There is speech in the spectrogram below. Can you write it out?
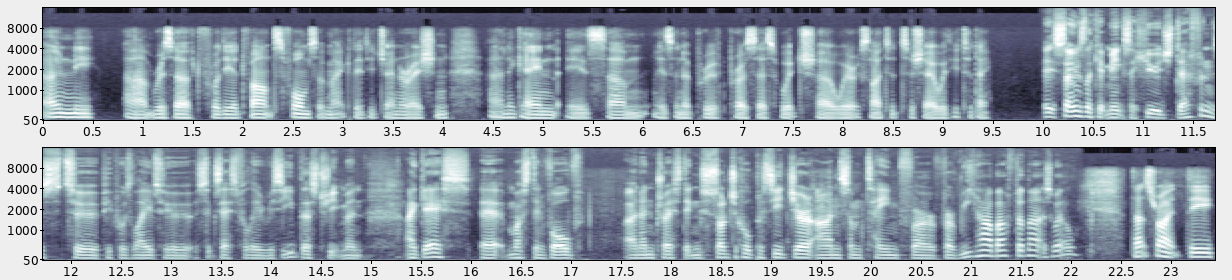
only um, reserved for the advanced forms of macular degeneration, and again is um, is an approved process which uh, we're excited to share with you today. It sounds like it makes a huge difference to people's lives who successfully receive this treatment. I guess it must involve an interesting surgical procedure and some time for, for rehab after that as well? That's right. The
